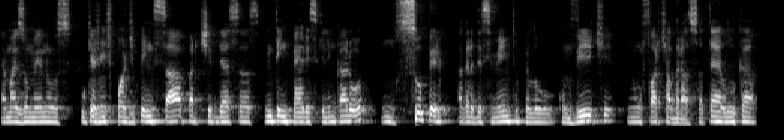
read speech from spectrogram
é mais ou menos o que a gente pode pensar a partir dessas intempéries que ele encarou. Um super agradecimento pelo convite e um forte abraço. Até, Luca.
